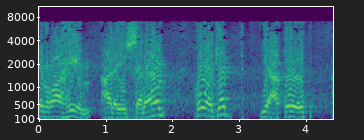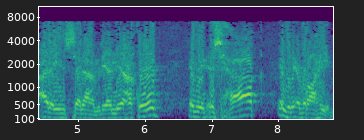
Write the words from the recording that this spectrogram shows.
إبراهيم عليه السلام هو جد يعقوب عليه السلام لأن يعقوب ابن إسحاق ابن إبراهيم.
